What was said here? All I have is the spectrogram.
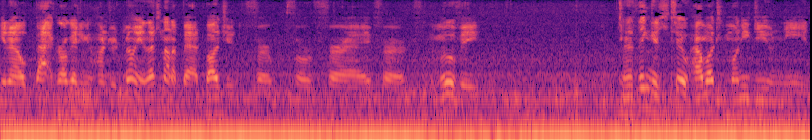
you know, Batgirl getting 100 million, that's not a bad budget for for for a for, for the movie. And the thing is too, how much money do you need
